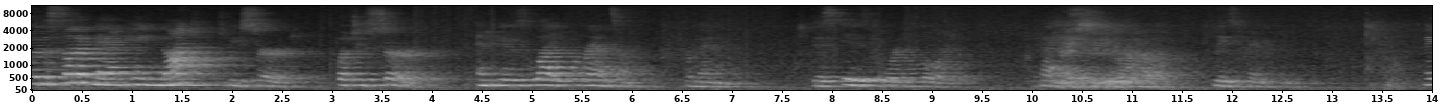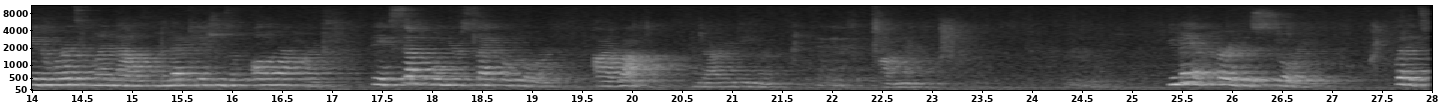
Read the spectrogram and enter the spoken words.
For the Son of Man came not to be served, but to serve, and give his life a ransom for many. This is the word of the Lord. Thanks be to God. Please pray with me. May the words of my mouth and the meditations of all of our hearts be acceptable in your sight, O Lord, our rock and our redeemer. Amen. You may have heard this story, but it's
